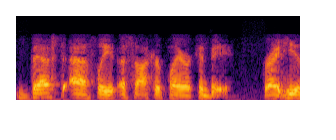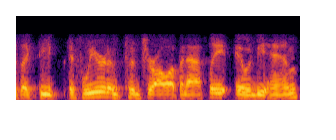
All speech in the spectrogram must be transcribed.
best athlete a soccer player could be, right? He is like the if we were to, to draw up an athlete, it would be him.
